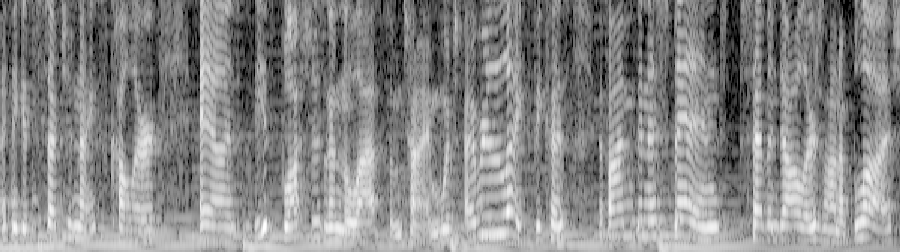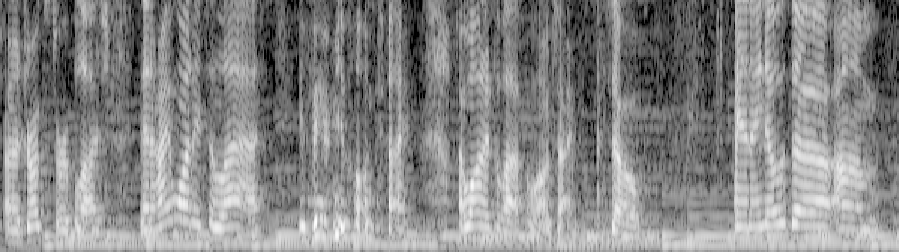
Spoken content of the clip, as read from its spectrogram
I think it's such a nice color and these blushes are gonna last some time which I really like because if I'm gonna spend seven dollars on a blush on a drugstore blush then I want it to last a very long time. I want it to last a long time. So and I know the um,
